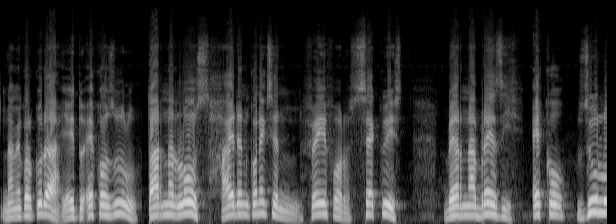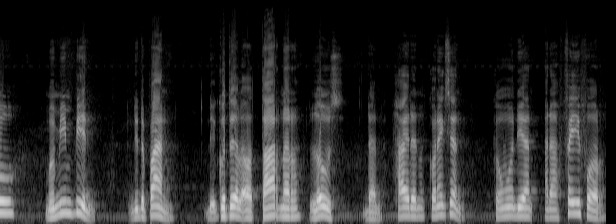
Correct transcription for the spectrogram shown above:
6 ekor kuda yaitu Eko Zulu, Turner Loose, Hayden Connection, Favor, Sequist, Berna Brezi, Eko Zulu memimpin di depan. Diikuti oleh Turner Loose dan Hayden Connection. Kemudian ada Favor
